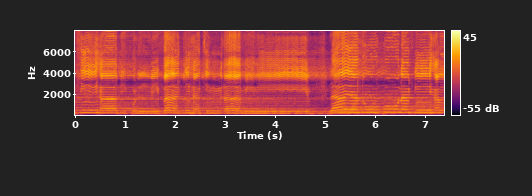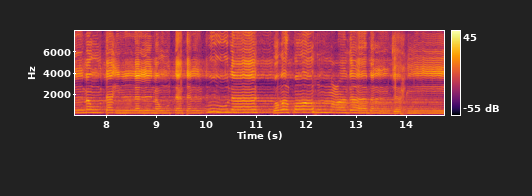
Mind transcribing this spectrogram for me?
فيها بكل فاكهة آمنين. لا يذوقون فيها الموت إلا الموتة الأولى ووقاهم عذاب الجحيم.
